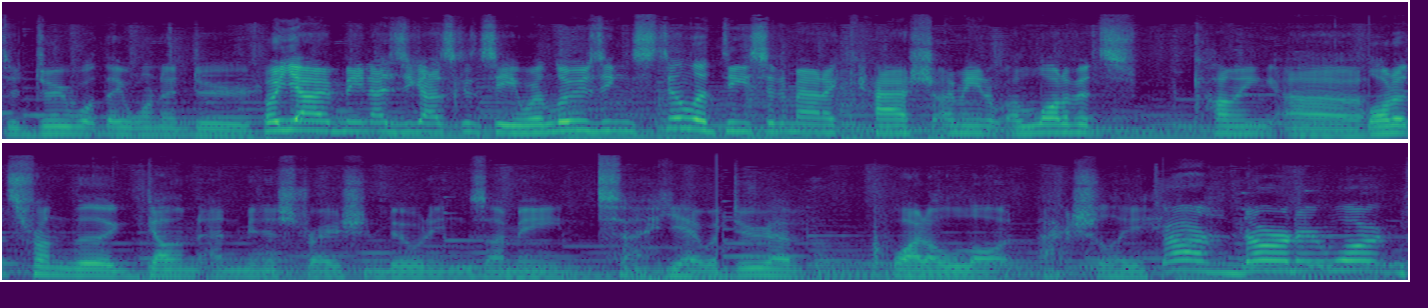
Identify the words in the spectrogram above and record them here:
to do what they want to do. But yeah, I mean, as you guys can see, we're losing still a decent amount of cash. I mean, a lot of it's coming. Uh, a lot it's from the government administration buildings. I mean, yeah, we do have quite a lot, actually. God darn it, what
